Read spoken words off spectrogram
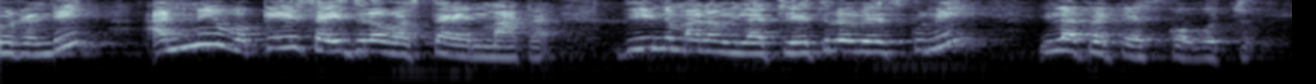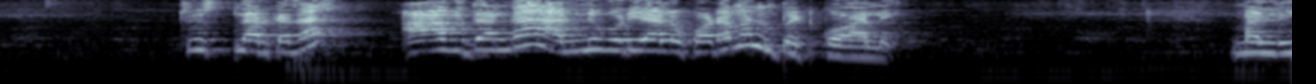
చూడండి అన్నీ ఒకే సైజులో వస్తాయన్నమాట. దీన్ని మనం ఇలా చేతిలో వేసుకుని ఇలా పెట్టేసుకోవచ్చు. చూస్తున్నారు కదా? ఆ విధంగా అన్ని వడియాలు కూడా మనం పెట్టుకోవాలి. మళ్ళీ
